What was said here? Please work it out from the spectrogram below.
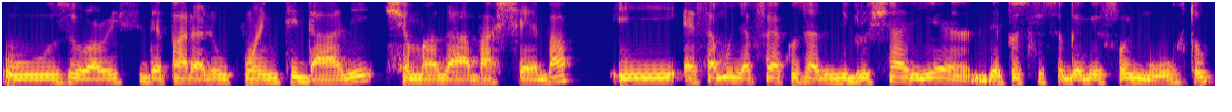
os Warrens se depararam com uma entidade chamada Bathsheba e essa mulher foi acusada de bruxaria depois que seu bebê foi morto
